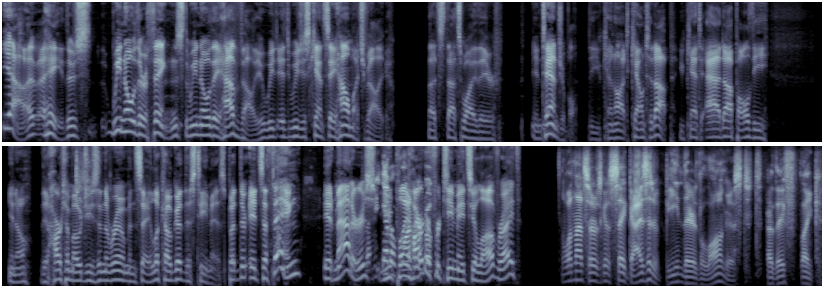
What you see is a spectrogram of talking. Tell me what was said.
Yeah, I- I- hey, there's we know there are things we know they have value. We it, we just can't say how much value. That's that's why they're intangible. You cannot count it up. You can't add up all the, you know, the heart emojis in the room and say, "Look how good this team is." But there, it's a thing. It matters. You You, play harder about- for teammates you love, right? Well, and that's what I was going to say. Guys that have been there the longest, are they like?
